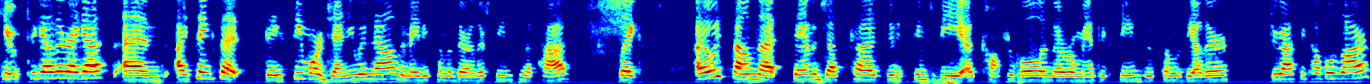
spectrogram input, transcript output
cute together, I guess, and I think that they seem more genuine now than maybe some of their other scenes in the past. Like, I always found that Sam and Jessica didn't seem to be as comfortable in their romantic scenes as some of the other Degrassi couples are.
